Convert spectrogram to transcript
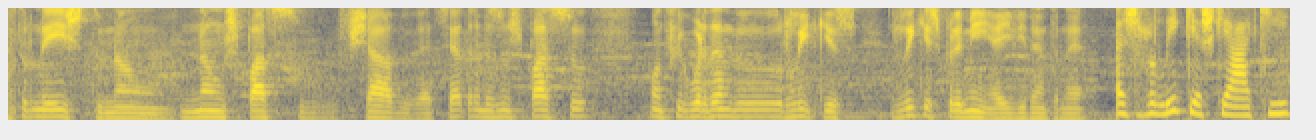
tornei isto não, não um espaço fechado, etc., mas um espaço onde fui guardando relíquias. Relíquias para mim, é evidente, não é? As relíquias que há aqui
